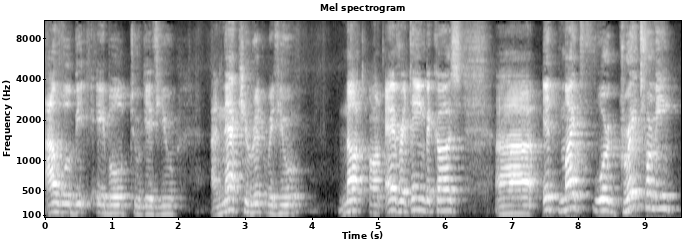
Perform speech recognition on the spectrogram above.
I will be able to give you an accurate review not on everything because uh, it might work great for me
